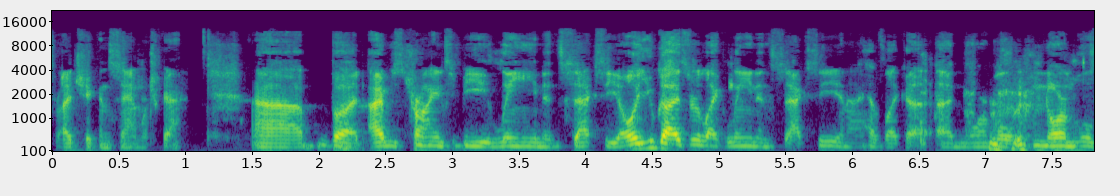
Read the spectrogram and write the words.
fried chicken sandwich guy. Uh, but I was trying to be lean and sexy. All you guys are like lean and sexy, and I have like a, a normal normal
